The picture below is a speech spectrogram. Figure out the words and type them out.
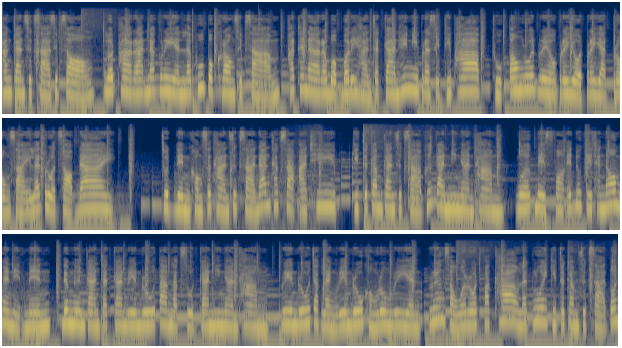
ทางการศึกษา 12. ลดภาระนักเรียนและผู้ปกครอง 13. พัฒนาระบบบริหารจัดการให้มีประสิทธิภาพ ถูกต้องรวดเร็วประโยชน์ประหยัดโปร่งใสและตรวจสอบได้ จุดเด่นของสถานศึกษาด้านทักษะอาชีพ กิจกรรมการศึกษาเพื่อการมีงานทำ Work Based for Educational Management ดำเนินการจัดการเรียนรู้ตามหลักสูตรการมีงานทำ เรียนรู้จากแหล่งเรียนรู้ของโรงเรียน เรื่องเสาวรสฟักข้าวและกล้วยกิจกรรมศึกษาต้น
